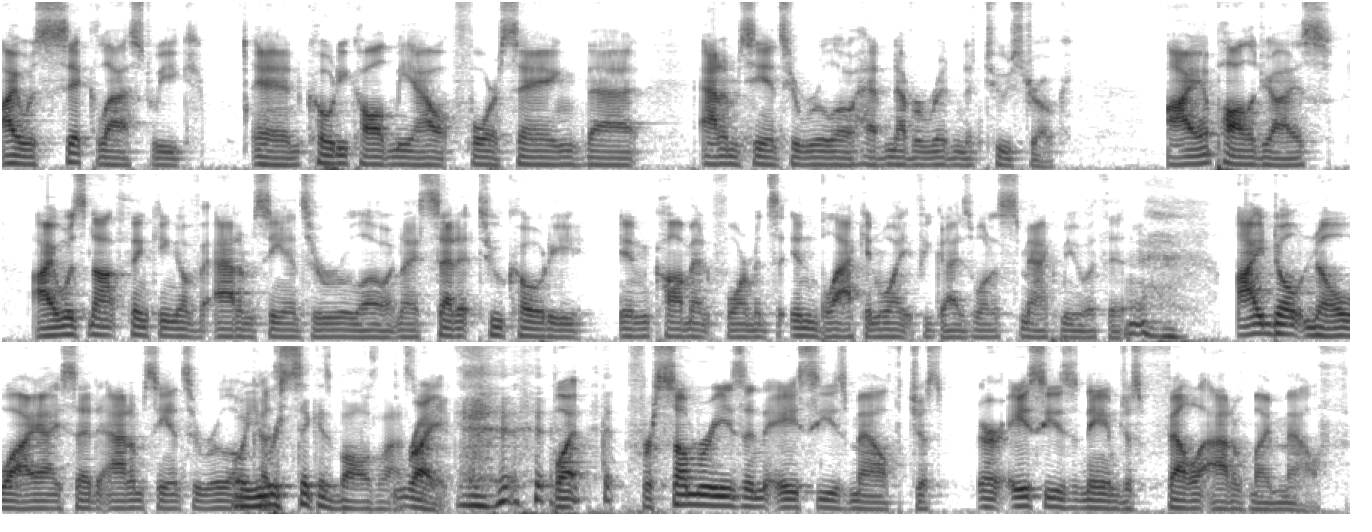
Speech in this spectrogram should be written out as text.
I was sick last week, and Cody called me out for saying that Adam Cianciarulo had never ridden a two-stroke. I apologize. I was not thinking of Adam Cianciarulo, and I said it to Cody in comment form. It's in black and white if you guys want to smack me with it. I don't know why I said Adam Cianciarulo. Well, you were sick as balls last right, week. but for some reason, AC's mouth just or AC's name just fell out of my mouth.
